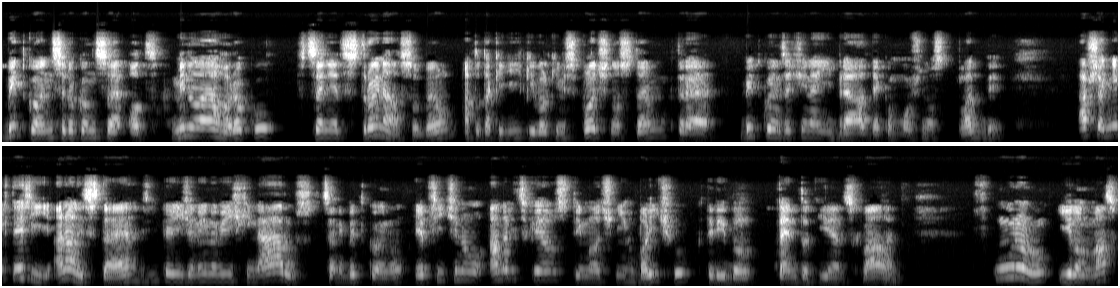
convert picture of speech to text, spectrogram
Bitcoin se dokonce od minulého roku v ceně strojnásobil, a to taky díky velkým společnostem, které Bitcoin začínají brát jako možnost platby. Avšak někteří analysté říkají, že nejnovější nárůst ceny bitcoinu je příčinou amerického stimulačního balíčku, který byl tento týden schválen. V únoru Elon Musk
